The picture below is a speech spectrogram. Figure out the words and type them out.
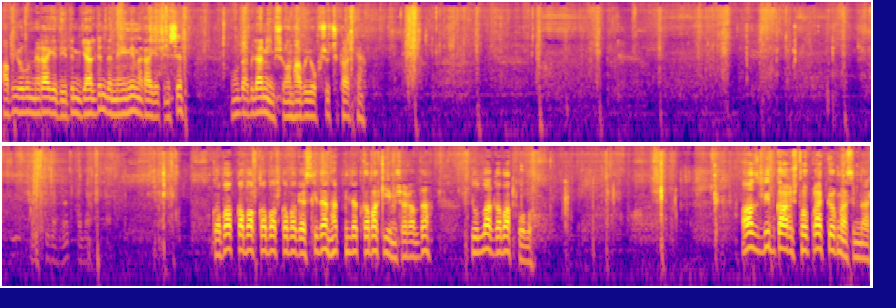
Ha bu yolu merak ediyordum. Geldim de neyini merak etmişim. Onu da bilemeyeyim şu an ha bu yokuşu çıkarken. Kabak kabak kabak kabak eskiden hep millet kabak giymiş herhalde. Yollar kabak dolu. Az bir karış toprak görmesinler.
